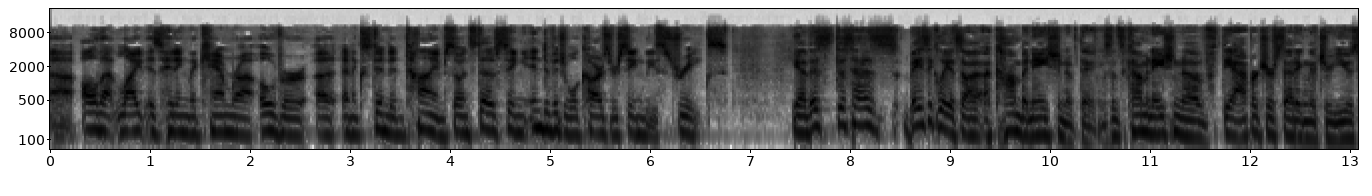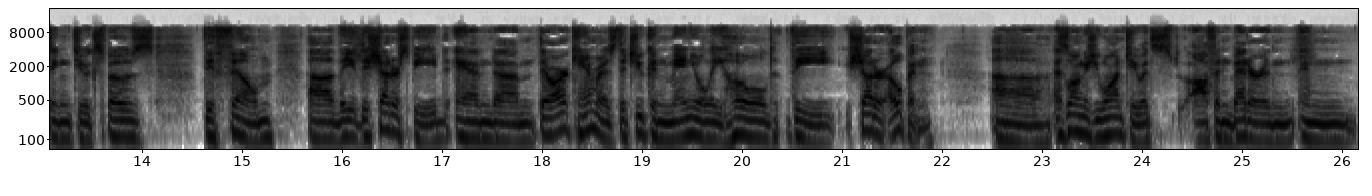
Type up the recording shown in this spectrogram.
uh, all that light is hitting the camera over a, an extended time. So instead of seeing individual cars, you're seeing these streaks. Yeah, this this has basically it's a, a combination of things. It's a combination of the aperture setting that you're using to expose the film, uh, the the shutter speed, and um, there are cameras that you can manually hold the shutter open uh, as long as you want to. It's often better in in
